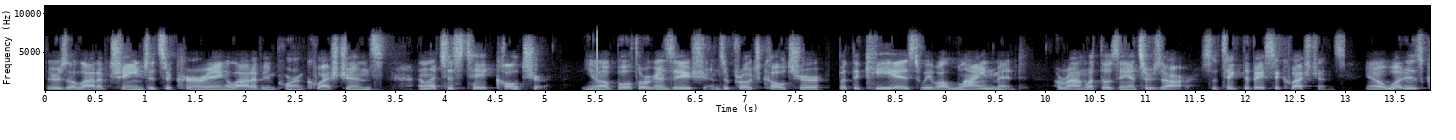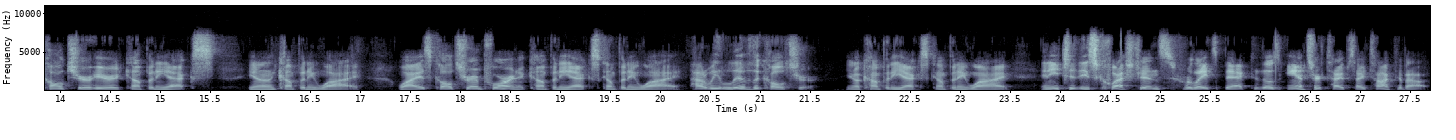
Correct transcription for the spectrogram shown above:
There's a lot of change that's occurring, a lot of important questions. And let's just take culture you know, both organizations approach culture, but the key is we have alignment around what those answers are. So take the basic questions. You know, what is culture here at company X, you know, and company Y? Why is culture important at company X, company Y? How do we live the culture, you know, company X, company Y? And each of these questions relates back to those answer types I talked about.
